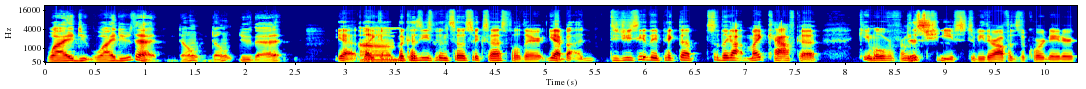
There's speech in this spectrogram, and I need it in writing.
Why do why do that? Don't don't do that. Yeah, like um, because he's been so successful there. Yeah, but uh, did you see they picked up? So they got Mike Kafka came over from this, the Chiefs to be their offensive coordinator.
